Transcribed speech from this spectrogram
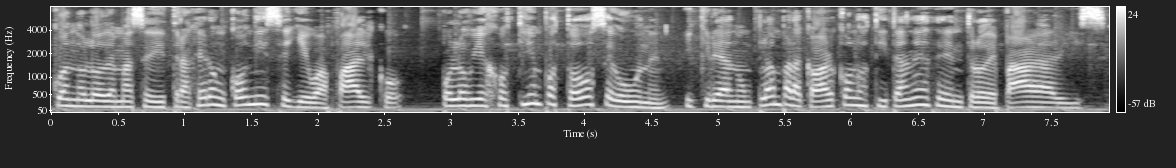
Cuando los demás se distrajeron, Connie se lleva a Falco. Por los viejos tiempos todos se unen y crean un plan para acabar con los titanes dentro de Paradis.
